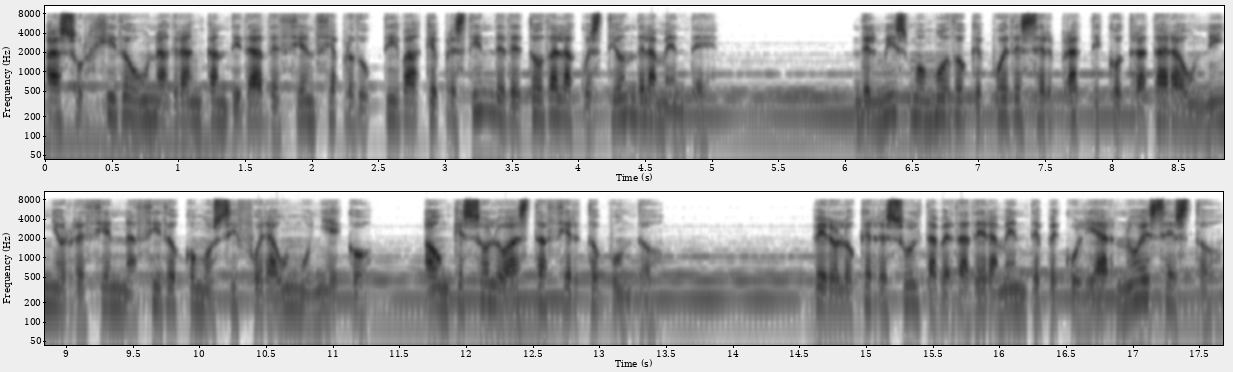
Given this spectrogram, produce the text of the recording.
Ha surgido una gran cantidad de ciencia productiva que prescinde de toda la cuestión de la mente del mismo modo que puede ser práctico tratar a un niño recién nacido como si fuera un muñeco, aunque solo hasta cierto punto. Pero lo que resulta verdaderamente peculiar no es esto.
